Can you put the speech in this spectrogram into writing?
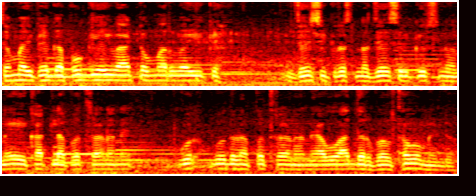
જમાઈ ભેગા પોગી આવ્યા, આટો મારવા ઈ કે, જય શ્રી કૃષ્ણ, જય શ્રી કૃષ્ણ ને એ ખાટલા પથરાણા ને ગોદડા પથરાણા ને આવો આદર ભાવ થવા માંડ્યો.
